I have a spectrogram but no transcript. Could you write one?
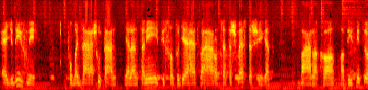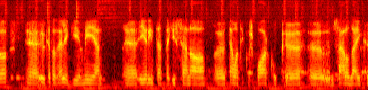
egy Disney fog majd zárás után jelenteni, itt viszont ugye 73 centes veszteséget várnak a, a Disney-től. Őket az eléggé mélyen érintette, hiszen a tematikus parkok, szállodáik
